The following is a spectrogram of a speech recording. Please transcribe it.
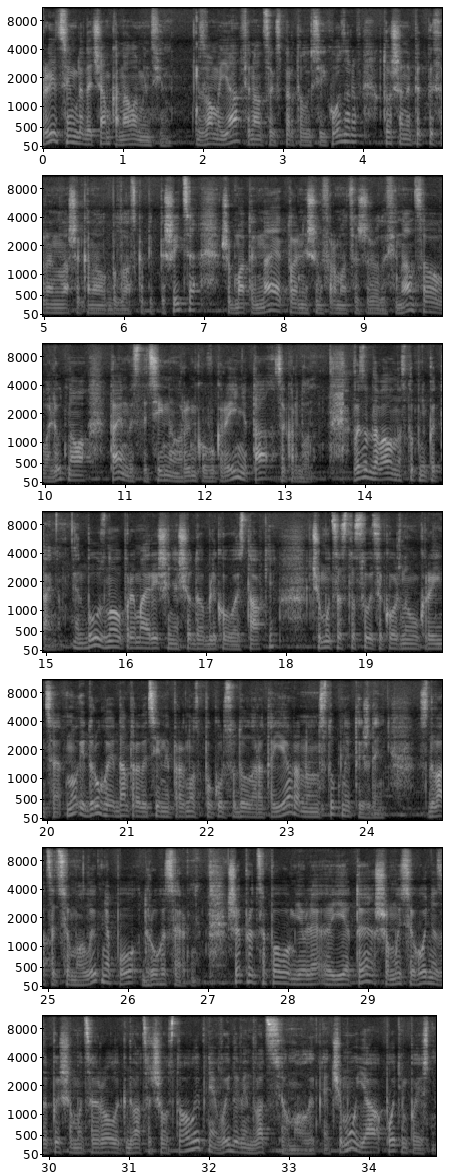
Привіт всім глядачам каналу Мінфін. З вами я, фінансовий експерт Олексій Козирев. Хто ще не підписаний на наш канал, будь ласка, підпишіться, щоб мати найактуальнішу інформацію щодо фінансового, валютного та інвестиційного ринку в Україні та за кордоном. Ви задавали наступні питання. НБУ знову приймає рішення щодо облікової ставки. Чому це стосується кожного українця? Ну і друге, я дам традиційний прогноз по курсу долара та євро на наступний тиждень з 27 липня по 2 серпня. Ще принциповим є те, що ми сьогодні запишемо цей ролик 26 липня, вийде він 27 липня. Чому я потім поясню.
